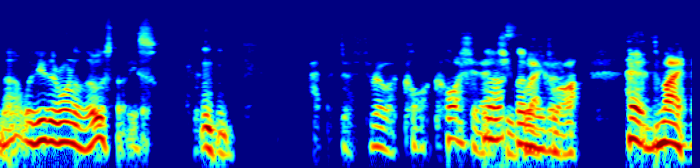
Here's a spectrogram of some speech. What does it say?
Not with either one of those dice. I have to throw a ca- caution No, at you, that's not Black Claw. Head. As my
